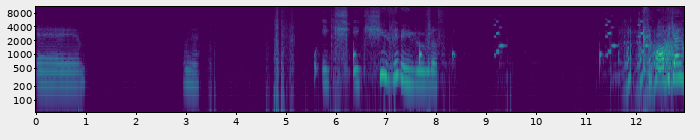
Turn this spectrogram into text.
Eee bu ne? Ekşi, ekşi yüze benziyor biraz. Abi gel.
